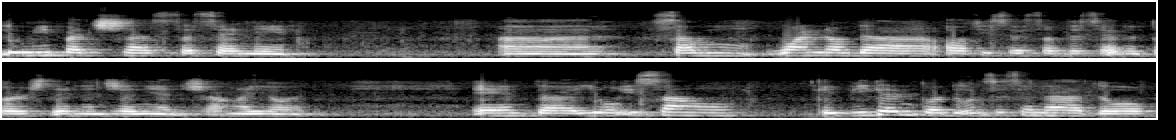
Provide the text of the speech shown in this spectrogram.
lumipat siya sa Senate. Uh, some, one of the offices of the senators din nandiyan yan siya ngayon. And uh, yung isang kaibigan ko doon sa Senado,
